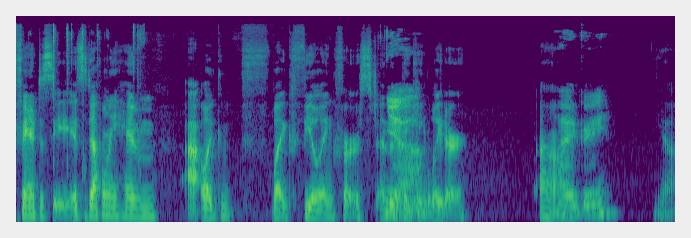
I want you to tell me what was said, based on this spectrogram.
fantasy. It's definitely him, uh, like, f- like feeling first and then Yeah. thinking later. Um, I agree. yeah.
